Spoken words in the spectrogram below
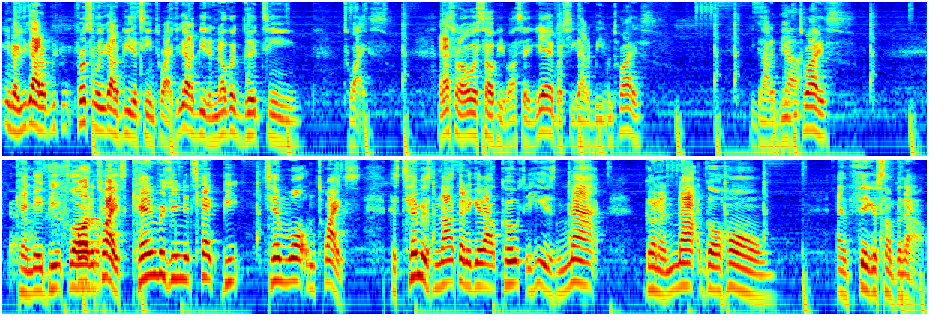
you know, you got to first of all, you got to beat a team twice. You got to beat another good team twice, and that's what I always tell people. I say, yeah, but you got to beat them twice. You got to beat yeah. them twice. Yeah. Can they beat Florida well, twice? Can Virginia Tech beat Tim Walton twice? Because Tim is not going to get out coached. And he is not going to not go home and figure something out.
